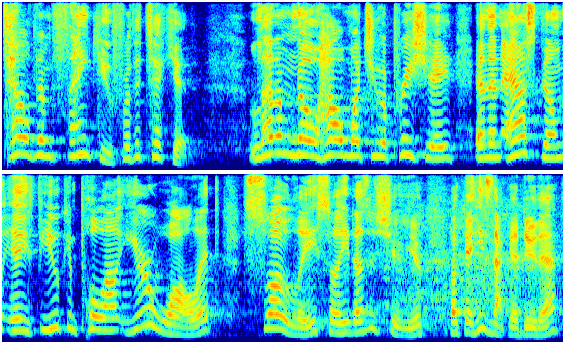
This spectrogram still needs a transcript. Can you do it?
tell them thank you for the ticket. Let them know how much you appreciate, and then ask them if you can pull out your wallet slowly so he doesn't shoot you. Okay, he's not gonna do that.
